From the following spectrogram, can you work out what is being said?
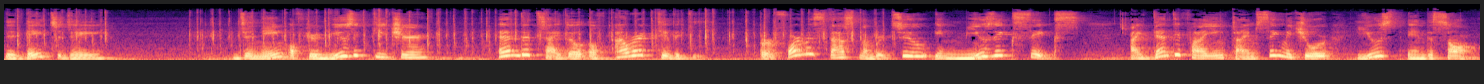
the date today, the name of your music teacher, and the title of our activity. Performance task number 2 in Music 6 Identifying time signature used in the song.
